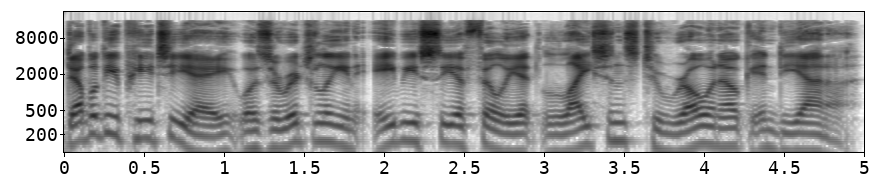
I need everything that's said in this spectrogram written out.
WPTA was originally an ABC affiliate licensed to Roanoke, Indiana.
